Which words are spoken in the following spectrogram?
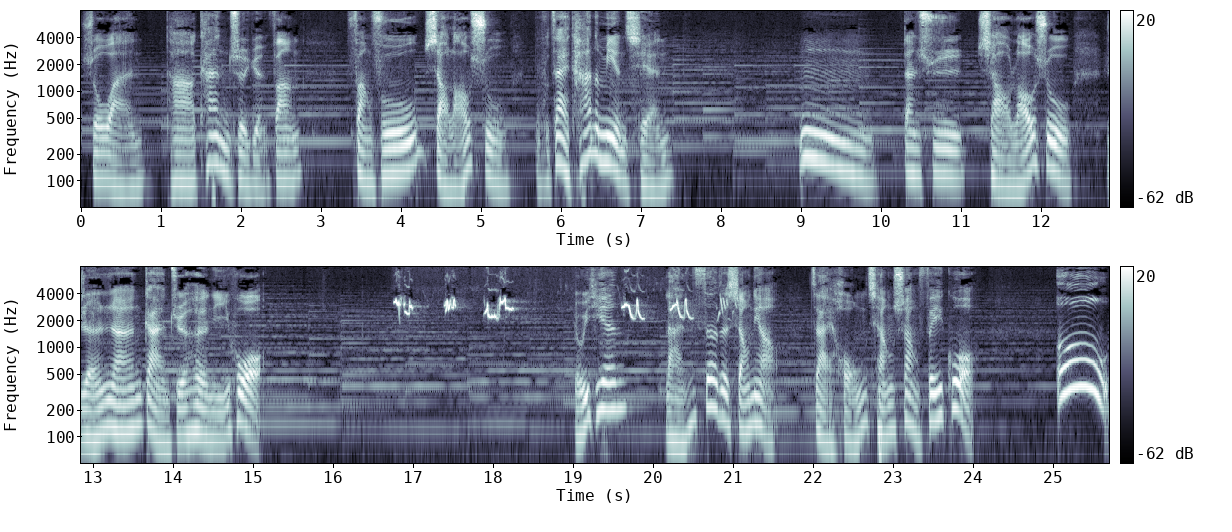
说完。他看着远方，仿佛小老鼠不在他的面前。嗯，但是小老鼠仍然感觉很疑惑。有一天，蓝色的小鸟在红墙上飞过。哦！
